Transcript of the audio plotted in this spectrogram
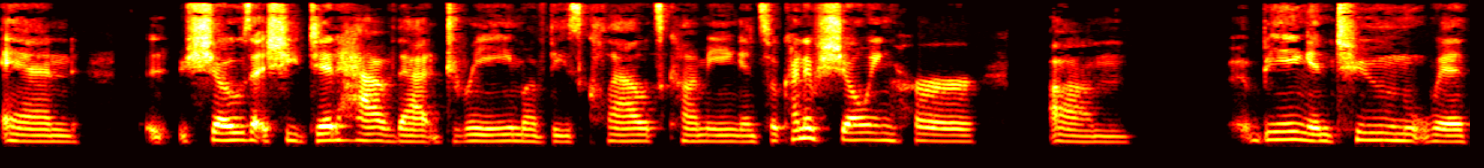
and uh, shows that she did have that dream of these clouds coming. And so kind of showing her um being in tune with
